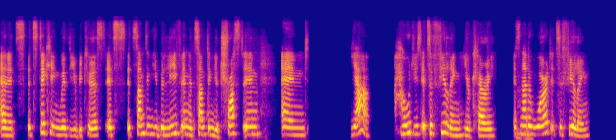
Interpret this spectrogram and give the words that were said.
and it's it's sticking with you because it's it's something you believe in it's something you trust in and yeah how would you say it's a feeling you carry it's not a Mm-hmm. word it's a feeling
